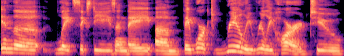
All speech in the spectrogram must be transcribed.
in the late 60s and they um, they worked really really hard to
